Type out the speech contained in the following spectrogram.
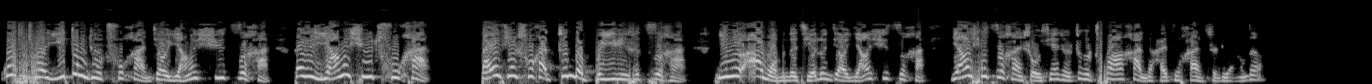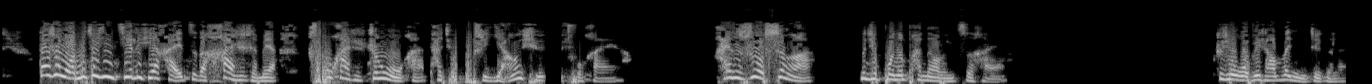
过去说一动就出汗叫阳虚自汗，但是阳虚出汗，白天出汗真的不一定是自汗，因为按我们的结论叫阳虚自汗。阳虚自汗，首先是这个出完汗的孩子汗是凉的，但是我们最近接了一些孩子的汗是什么呀？出汗是蒸笼汗，它就不是阳虚出汗呀。孩子热盛啊，那就不能判断为自汗呀。这就我为啥问你这个了？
